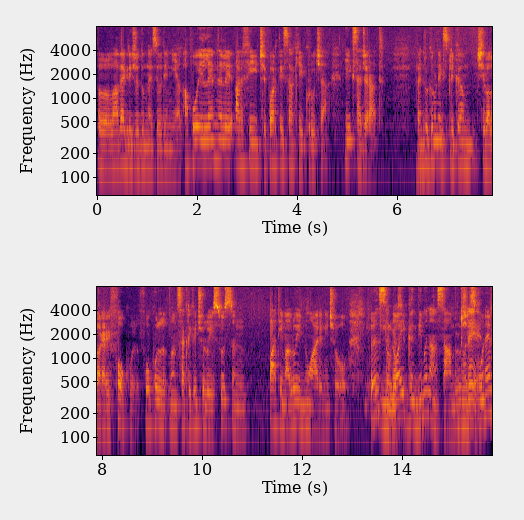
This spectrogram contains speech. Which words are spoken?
Uh, va avea grijă Dumnezeu de miel. Apoi lemnele ar fi ce poartă Isaac e crucea. E exagerat. Pentru că nu ne explicăm ce valoare are focul. Focul în sacrificiul lui Isus, în patima lui, nu are nicio... Însă nu noi gândim în ansamblu Durere. și spunem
